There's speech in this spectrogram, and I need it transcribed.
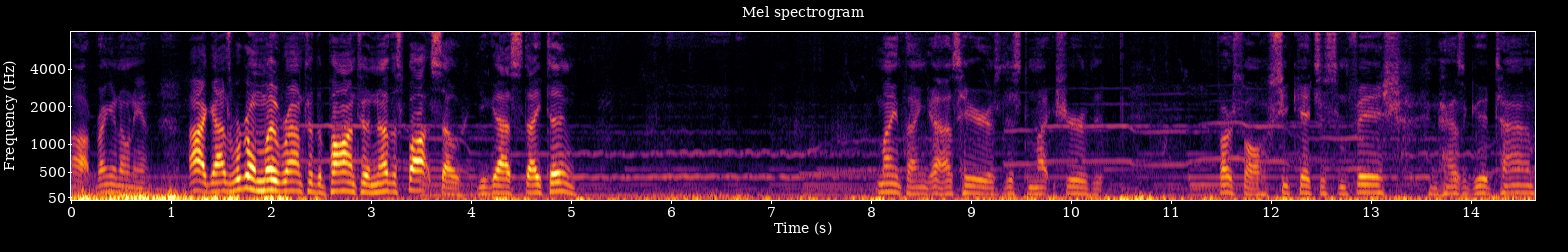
All right, bring it on in. All right, guys, we're gonna move around to the pond to another spot, so you guys stay tuned. Main thing, guys, here is just to make sure that, first of all, she catches some fish and has a good time.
